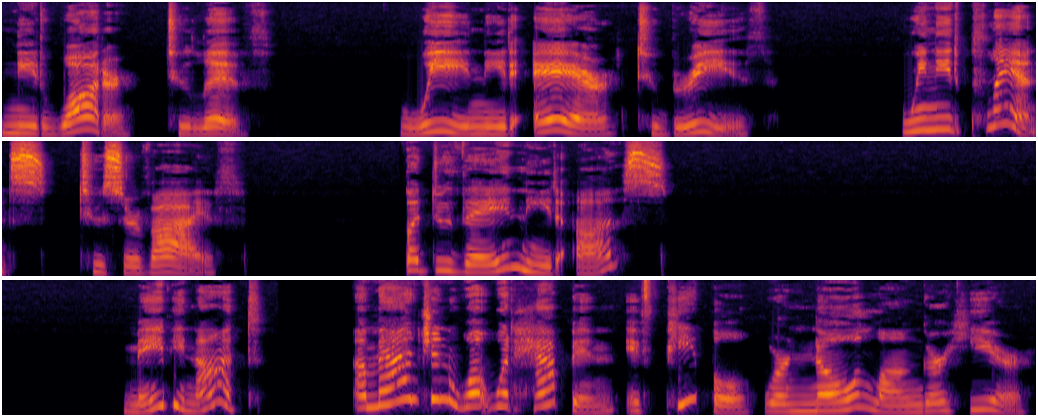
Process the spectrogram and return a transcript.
need water to live. We need air to breathe. We need plants to survive. But do they need us? Maybe not. Imagine what would happen if people were no longer here.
